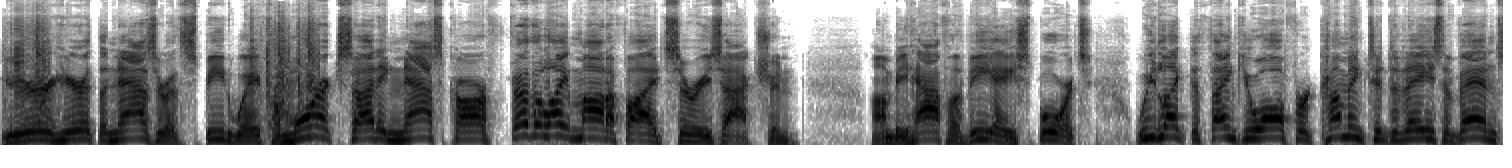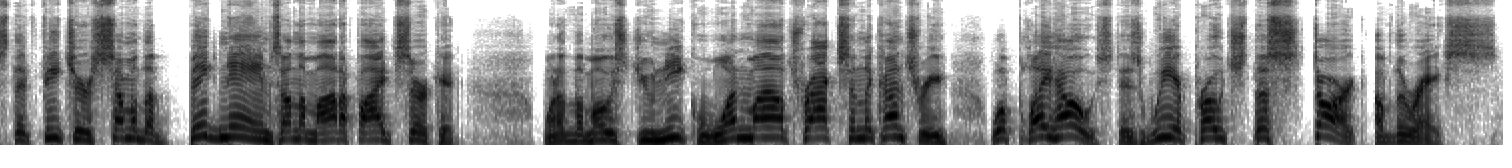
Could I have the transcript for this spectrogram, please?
You're here at the Nazareth Speedway for more exciting NASCAR Featherlight Modified Series action. On behalf of EA Sports, we'd like to thank you all for coming to today's events that feature some of the big names on the modified circuit. One of the most unique one mile tracks in the country will play host as we approach the start of the race.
